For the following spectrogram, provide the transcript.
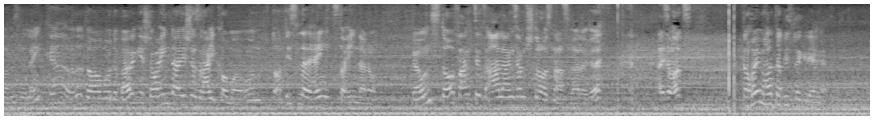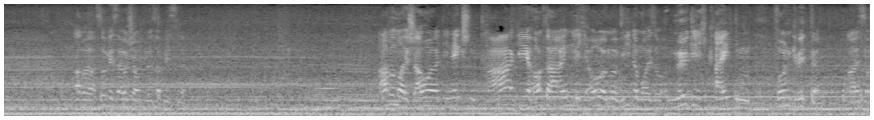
noch ein bisschen lenken, oder? Da wo der Berg ist, dahinter ist es reingekommen und ein bisschen hängt es dahinter noch. Bei uns da fängt es jetzt an langsam die Straße nass werden, gell? Also hat's, daheim hat es ein bisschen geregnet. Aber so wie es ausschaut, bloß ein bisschen. Aber mal schauen, die nächsten Tage hat er eigentlich auch immer wieder mal so Möglichkeiten von Gewitter. Also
